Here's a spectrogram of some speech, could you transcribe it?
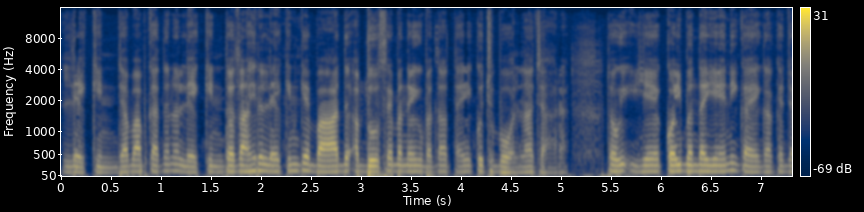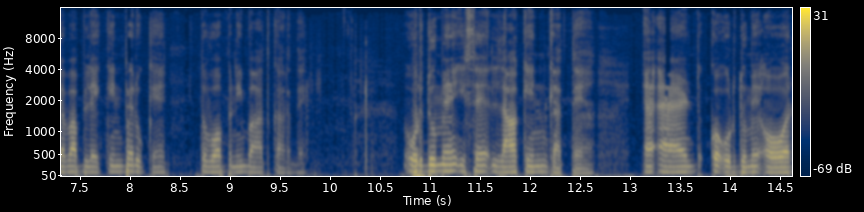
لیکن جب آپ کہتے ہیں نا لیکن، تو ظاہر لیکن کے بعد اب دوسرے بندے کو پتہ ہوتا ہے یہ کچھ بولنا چاہ رہا ہے۔ تو یہ کوئی بندہ یہ نہیں کہے گا کہ جب آپ لیکن پہ رکیں تو وہ اپنی بات کر دے۔ اردو میں اسے لاکن کہتے ہیں۔ اینڈ کو اردو میں اور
